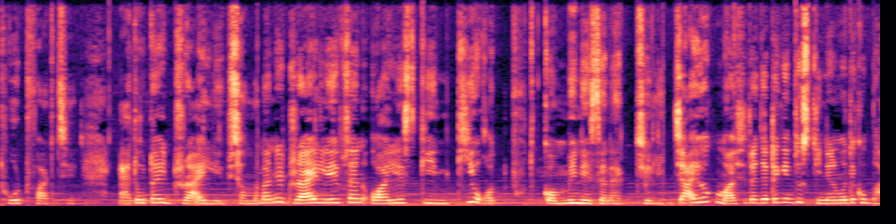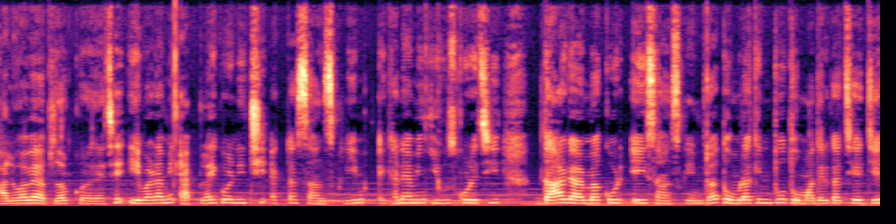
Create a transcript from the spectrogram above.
ঠোঁট ফাটছে। এতটাই ড্রাই লিপস আমার। মানে dry lips and oily skin কি অদ্ভুত কম্বিনেশন অ্যাকচুয়ালি যাই হোক ময়শ্চারাইজারটা কিন্তু স্কিনের মধ্যে খুব ভালোভাবে অ্যাবজর্ব করা গেছে। এবার আমি অ্যাপ্লাই করে নিচ্ছি একটা সানস্ক্রিন এখানে আমি ইউজ করেছি দা ডার্মাকোর এই সানস্ক্রিনটা তোমরা কিন্তু তোমাদের কাছে যে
